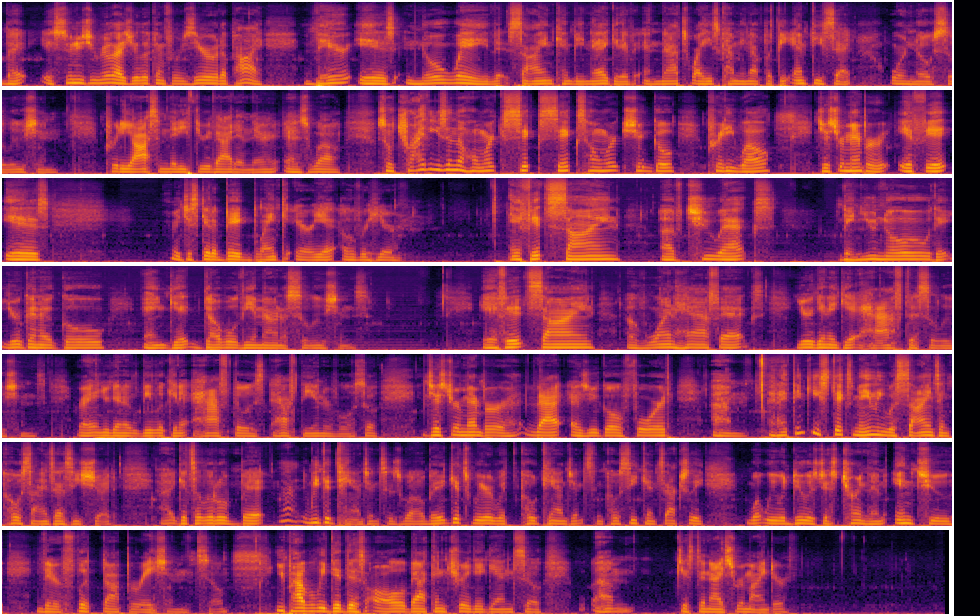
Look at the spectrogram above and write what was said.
But as soon as you realize you're looking for 0 to pi, there is no way that sine can be negative, and that's why he's coming up with the empty set or no solution. Pretty awesome that he threw that in there as well. So try these in the homework. 6-6 homework should go pretty well. Just remember, if it is, let me just get a big blank area over here. If it's sine of 2x, then you know that you're going to go and get double the amount of solutions. If it's sine of 1 half x, you're going to get half the solutions, right? And you're going to be looking at half those, half the interval. So just remember that as you go forward. Um, and I think he sticks mainly with sines and cosines as he should. Uh, it gets a little bit, we did tangents as well, but it gets weird with cotangents and cosecants. Actually, what we would do is just turn them into their flipped operation. So you probably did this all back in trig again. So um, just a nice reminder.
